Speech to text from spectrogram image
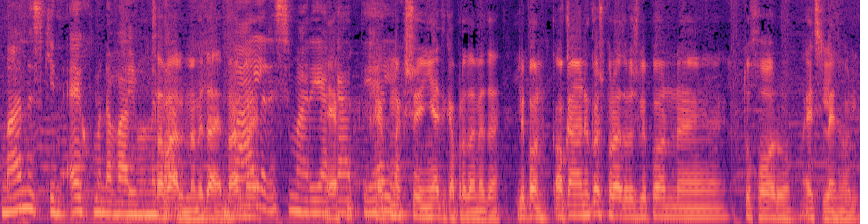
Μάνεσκιν έχουμε να βάλουμε μετά. Θα βάλουμε μετά. Βάλε ρε εσύ Μαρία Έχουμε, κάτι. έχουμε έλα. Χριστουγεννιάτικα πρώτα μετά. Λοιπόν, ο κανονικός πρόεδρος λοιπόν, ε, του χώρου, έτσι λένε όλοι.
